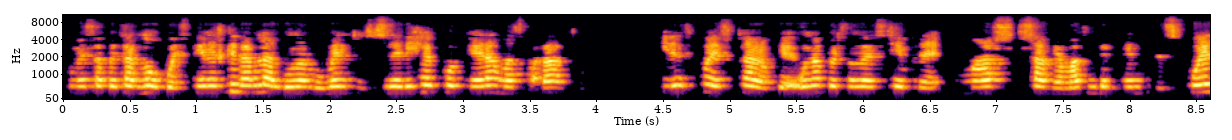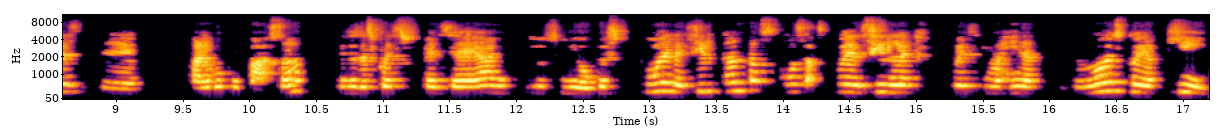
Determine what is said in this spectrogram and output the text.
comencé a pensar, no, pues tienes que darle algún argumento. Entonces le dije porque era más barato. Y después, claro, que una persona es siempre más sabia, más inteligente después de algo que pasa. Entonces después pensé, ay, Dios mío, pues pude decir tantas cosas. Pude decirle, pues imagínate, yo no estoy aquí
